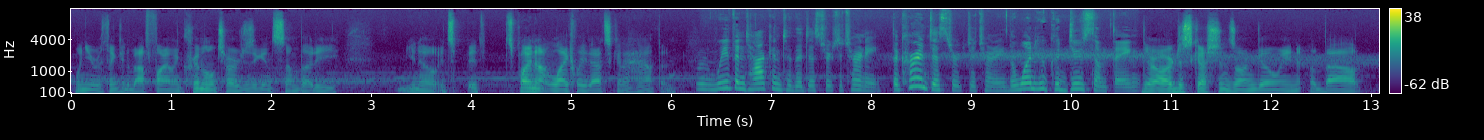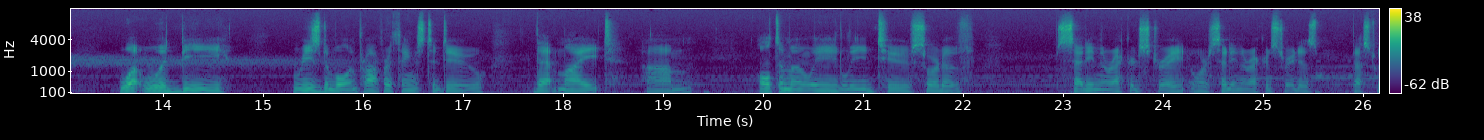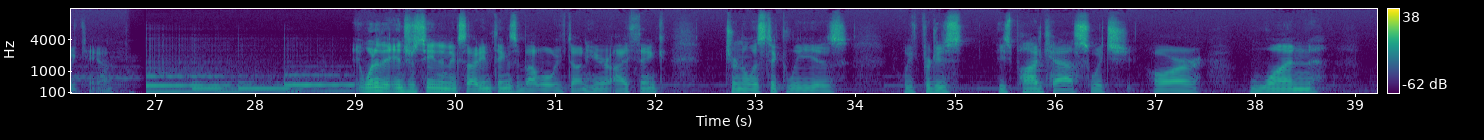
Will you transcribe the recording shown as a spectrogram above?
when you were thinking about filing criminal charges against somebody, you know, it's it's probably not likely that's going to happen. We've been talking to the district attorney, the current district attorney, the one who could do something. There are discussions ongoing about what would be reasonable and proper things to do that might um, ultimately lead to sort of setting the record straight or setting the record straight as best we can. One of the interesting and exciting things about what we've done here, I think, journalistically, is we've produced these podcasts, which are one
